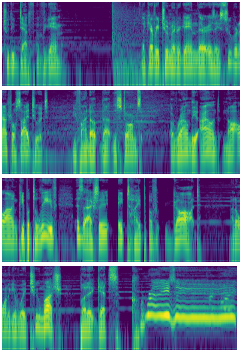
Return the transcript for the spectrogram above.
to the depth of the game. Like every Tomb Raider game, there is a supernatural side to it. You find out that the storms around the island not allowing people to leave is actually a type of god. I don't want to give away too much, but it gets crazy.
